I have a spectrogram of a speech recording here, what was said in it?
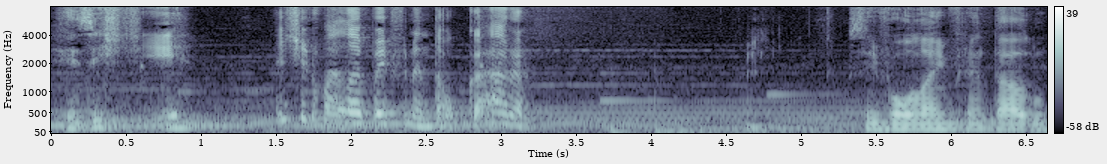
Resistir? A gente não vai lá para enfrentar o cara? Vocês vão lá enfrentá-lo,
